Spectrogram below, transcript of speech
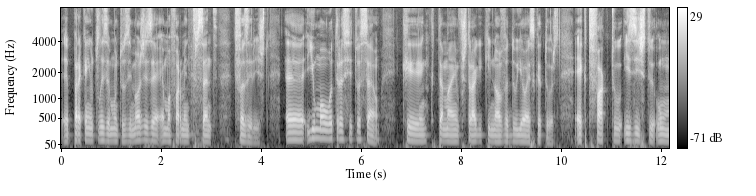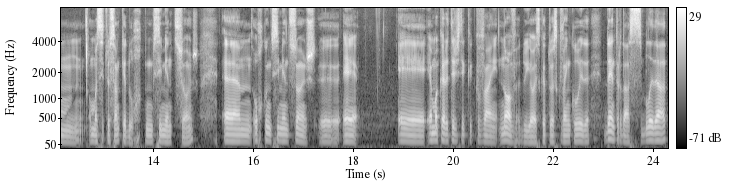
eh, para quem utiliza muito os emojis é, é uma forma interessante de fazer isto. Uh, e uma outra situação que, que, também vos trago aqui nova do iOS 14 é que de facto existe um, uma situação que é do reconhecimento de sons. Um, o reconhecimento de sons uh, é, é, é uma característica que vem nova do iOS 14 que vem incluída dentro da acessibilidade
